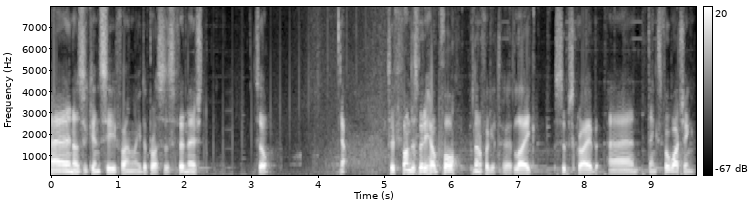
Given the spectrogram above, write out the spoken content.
And as you can see, finally the process is finished. So, yeah. So if you found this very helpful, don't forget to hit like, subscribe, and thanks for watching.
